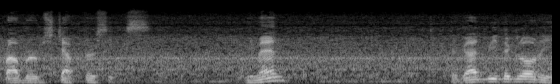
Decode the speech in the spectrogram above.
Proverbs chapter 6. Amen? To God be the glory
